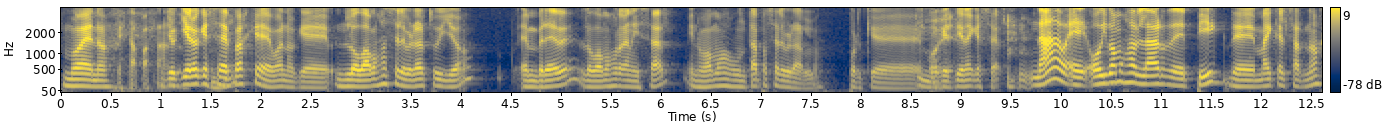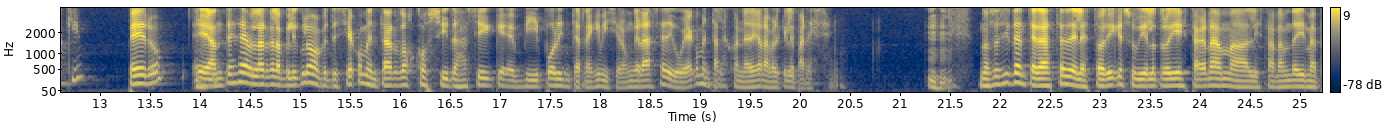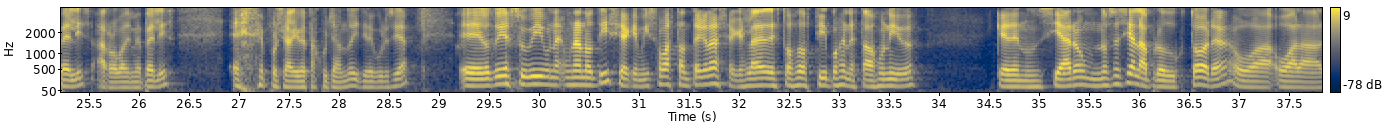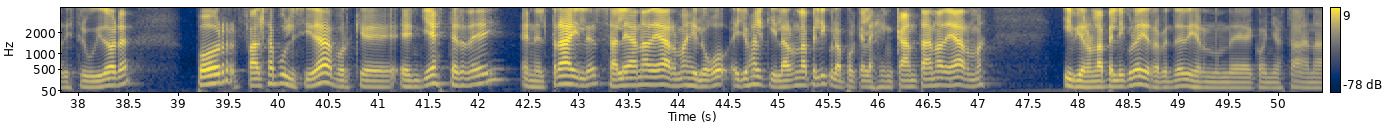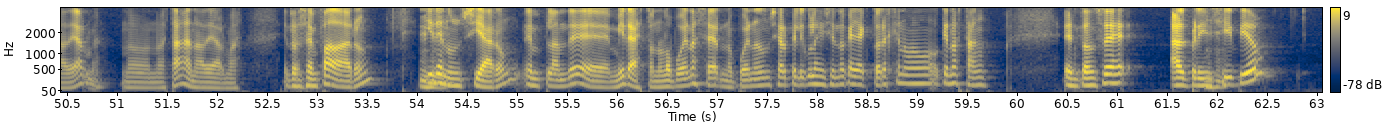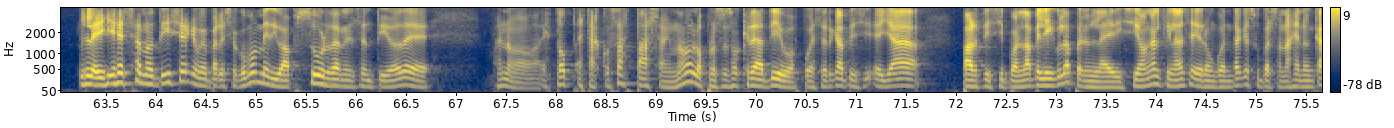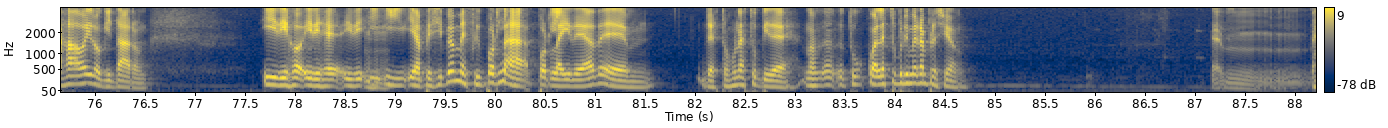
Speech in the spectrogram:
bueno, está pasando. Yo quiero que sepas que, bueno, que lo vamos a celebrar tú y yo en breve, lo vamos a organizar y nos vamos a juntar para celebrarlo. Porque, porque tiene que ser. Nada, eh, hoy vamos a hablar de Pig, de Michael Sarnowski, pero eh, antes de hablar de la película, me apetecía comentar dos cositas así que vi por internet que me hicieron gracia. Digo, voy a comentarlas con Edgar a ver qué le parecen. No sé si te enteraste del story que subí el otro día a Instagram, al Instagram de Dimepelis, arroba Dimepelis, eh, por si alguien está escuchando y tiene curiosidad. Eh, el otro día subí una, una, noticia que me hizo bastante gracia, que es la de estos dos tipos en Estados Unidos que denunciaron, no sé si a la productora o a, o a la distribuidora, por falsa publicidad, porque en Yesterday, en el tráiler, sale Ana de Armas y luego ellos alquilaron la película porque les encanta Ana de Armas y vieron la película y de repente dijeron, ¿dónde coño está Ana de Armas? No, no está Ana de Armas. Entonces se enfadaron y denunciaron en plan de, mira, esto no lo pueden hacer, no pueden anunciar películas diciendo que hay actores que no, que no están. Entonces, al principio, leí esa noticia que me pareció como medio absurda en el sentido de bueno, esto, estas cosas pasan, ¿no? Los procesos creativos. Puede ser que al ella participó en la película, pero en la edición al final se dieron cuenta que su personaje no encajaba y lo quitaron. Y dijo, y dije, y, al principio me fui por la, por la idea de, de esto es una estupidez. ¿tú, ¿Cuál es tu primera impresión? Em,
